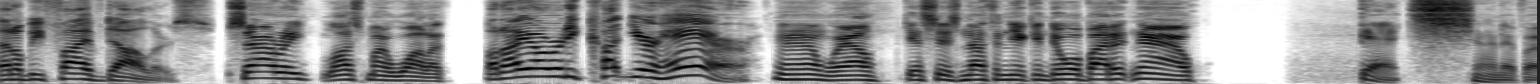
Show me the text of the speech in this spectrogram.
That'll be $5. Sorry, lost my wallet. But I already cut your hair. Ah, well, guess there's nothing you can do about it now. That son of a...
